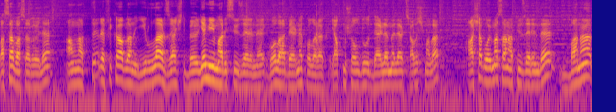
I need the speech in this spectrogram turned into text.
basa basa böyle anlattı. Refika ablanın yıllarca işte bölge mimarisi üzerine GOLA dernek olarak yapmış olduğu derlemeler, çalışmalar ahşap oyma sanatı üzerinde bana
